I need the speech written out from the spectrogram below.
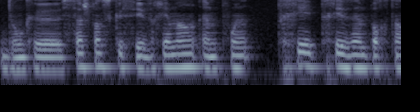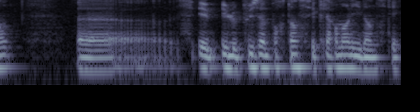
Donc, ça, je pense que c'est vraiment un point très, très important euh, et, le plus important, c'est clairement l'identité.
